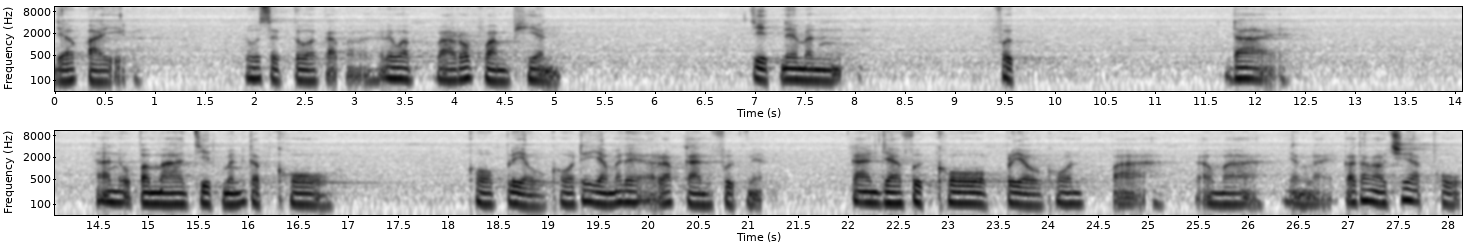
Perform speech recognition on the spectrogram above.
เดี๋ยวไปอีก รู้สึกตัวกลับเรียกว่าบารบความเพียรจิตเนี่ยมันฝึกได้ ท่านอุปมาจิตเหมือนกับโค โคเปลี่ยวโคที่ยังไม่ได้รับการฝึกเนี่ย การจะฝึกโคเปลี่ยวโคนป่า เอามาอย่างไร ก็ต้องเอาเชือกผูก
